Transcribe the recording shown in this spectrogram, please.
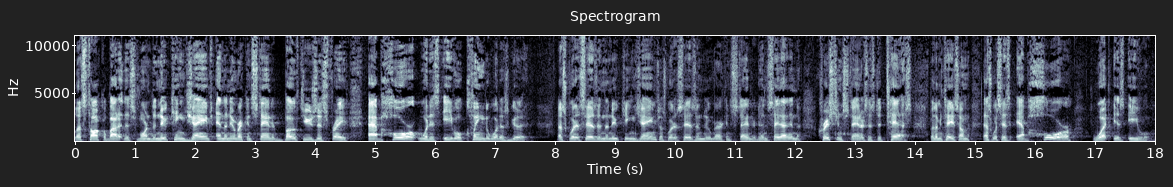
Let's talk about it this morning. The New King James and the New American Standard both use this phrase abhor what is evil, cling to what is good. That's what it says in the New King James. That's what it says in the New American Standard. It doesn't say that in the Christian Standard. It says detest. But let me tell you something. That's what says abhor what is evil.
